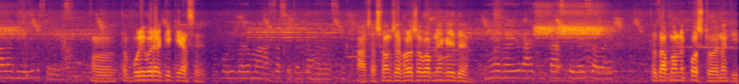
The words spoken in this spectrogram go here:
বাবা বিয়ে করে চলে গেছে। ও তো পরিবারে আর কি কে আছে? পরিবারে মা আছে সেটা একটা ভালো আছে আচ্ছা সংসার খরচ সব আপনি একাই দেন? হ্যাঁ ভাই কাজ কাজ করে চালাই তো তো আপনার অনেক কষ্ট হয় নাকি?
